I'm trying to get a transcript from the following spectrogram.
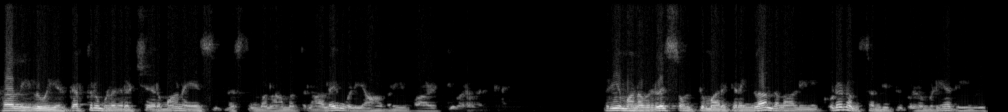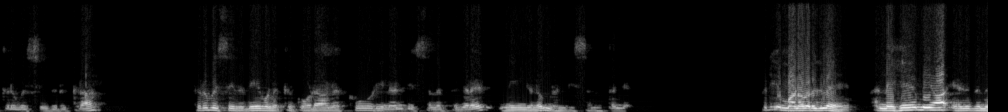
ஹalleluya. கர்த்தரும் உலக ரட்சகருமான இயேசு கிறிஸ்துவின் நாமத்தினாலே உங்களை யாவரையும் வாழ்த்தி வரவிருக்கிறேன் பிரியமானவர்களே சொந்தமா இருக்கிறீங்களா? அந்த நாளிலே கூட நாம் சந்தித்துக் கொள்ள முடியாது தேவன் கிருபை செய்திருக்கிறார். கிருபை செய்த தேவனுக்கு கூடான கோடி நன்றி செலுத்துகிறேன். நீங்களும் நன்றி செலுத்துங்க. பிரியமானவர்களே நெகேமியா எழுதின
